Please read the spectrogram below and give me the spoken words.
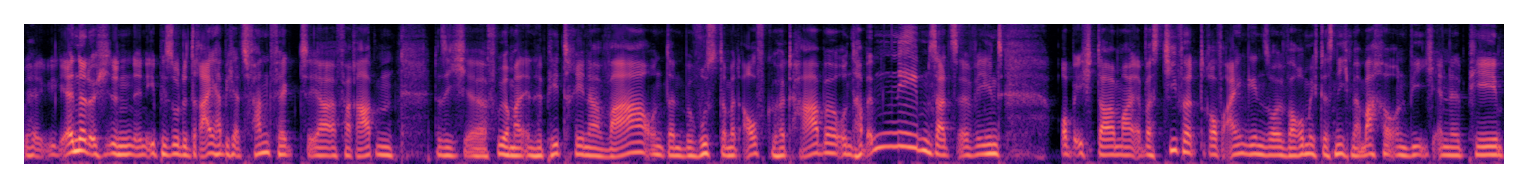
Ihr erinnert euch, in, in Episode 3 habe ich als Fun Fact ja verraten, dass ich äh, früher mal NLP-Trainer war und dann bewusst damit aufgehört habe und habe im Nebensatz erwähnt, ob ich da mal etwas tiefer drauf eingehen soll, warum ich das nicht mehr mache und wie ich NLP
